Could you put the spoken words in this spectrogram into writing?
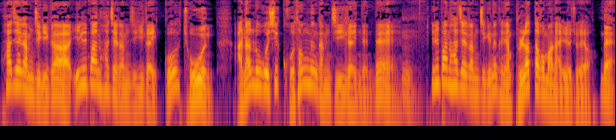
화재 감지기가 일반 화재 감지기가 있고 좋은 아날로그식 고성능 감지기가 있는데 음, 일반 화재 감지기는 그냥 불났다고만 알려줘요. 네.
